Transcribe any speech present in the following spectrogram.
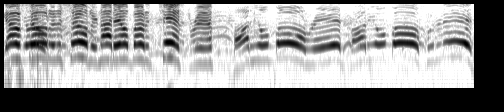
Go shoulder to shoulder, not elbow to chest, Riff. Body on ball, Red. Body on ball. Put it in.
